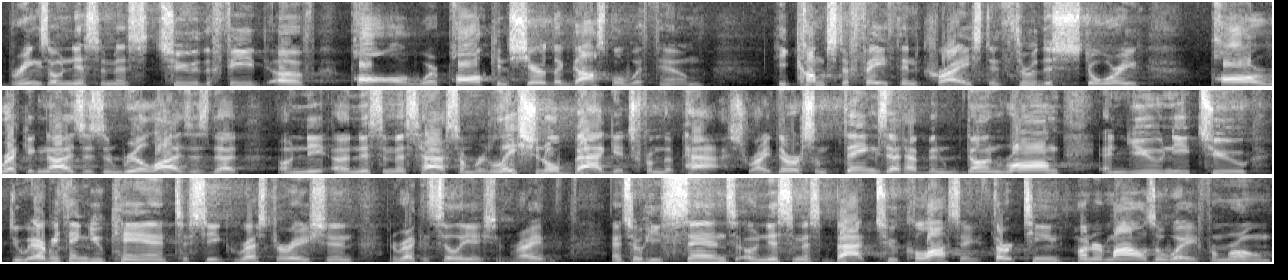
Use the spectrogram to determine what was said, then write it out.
brings Onesimus to the feet of Paul, where Paul can share the gospel with him. He comes to faith in Christ, and through this story, Paul recognizes and realizes that Onesimus has some relational baggage from the past, right? There are some things that have been done wrong, and you need to do everything you can to seek restoration and reconciliation, right? And so he sends Onesimus back to Colossae, 1,300 miles away from Rome,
